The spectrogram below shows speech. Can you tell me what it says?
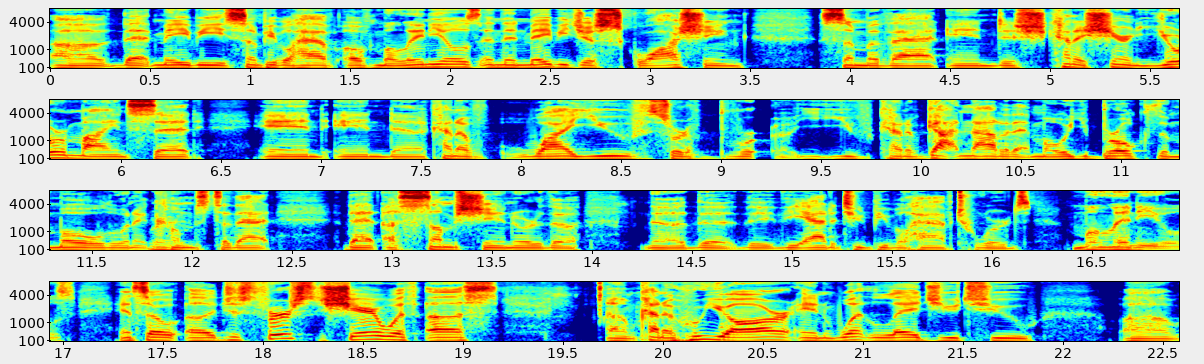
uh, that maybe some people have of millennials, and then maybe just squashing some of that and just kind of sharing your mindset and and uh, kind of why you've sort of bro- uh, you've kind of gotten out of that mold. You broke the mold when it right. comes to that that assumption or the, the the the attitude people have towards millennials. And so, uh, just first share with us um, kind of who you are and what led you to uh,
